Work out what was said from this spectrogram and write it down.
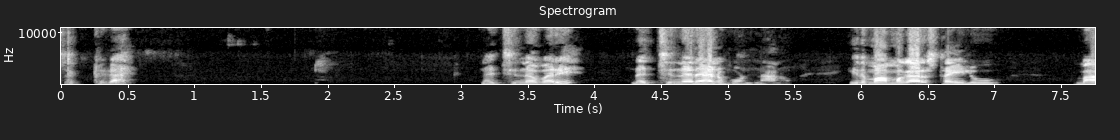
చక్కగా నచ్చిందా మరి? నచ్చిందనే అనుకుంటున్నాను. ఇది మా అమ్మగారి స్టైలు మా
